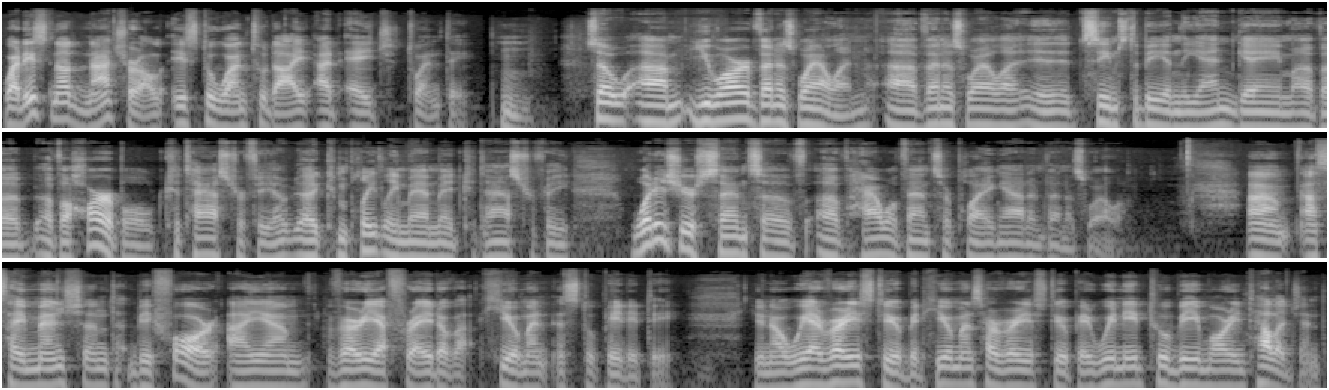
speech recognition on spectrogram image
What is not natural is to want to die at age 20. Hmm. So um, you are Venezuelan. Uh, Venezuela, it seems to be in the end game of a, of a horrible catastrophe, a, a completely man-made catastrophe. What is your sense of, of how events are playing out in Venezuela? Um, as I mentioned before, I am very afraid of human stupidity. You know, we are very stupid. Humans are very stupid. We need to be more intelligent.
